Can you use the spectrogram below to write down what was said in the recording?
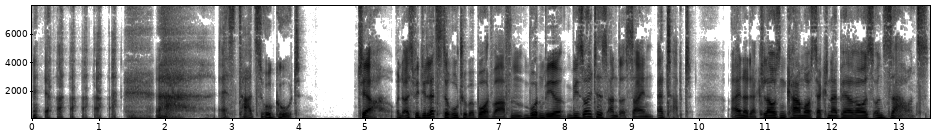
es tat so gut. Tja, und als wir die letzte Route über Bord warfen, wurden wir, wie sollte es anders sein, ertappt. Einer der Klausen kam aus der Kneipe heraus und sah uns.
